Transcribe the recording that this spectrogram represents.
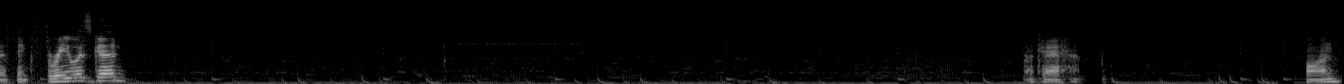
I think three was good. Okay. On.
